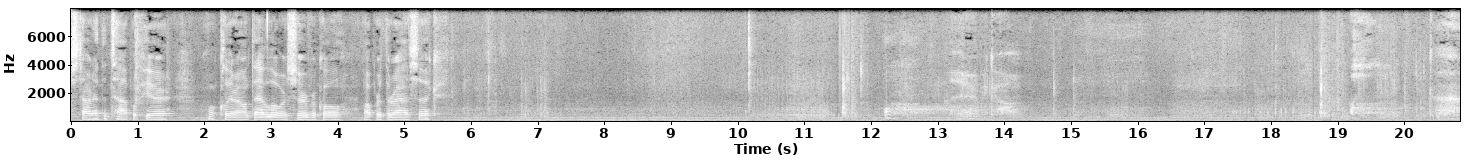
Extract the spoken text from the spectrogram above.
Start at the top up here. We'll clear out that lower cervical, upper thoracic. There we go. Good.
